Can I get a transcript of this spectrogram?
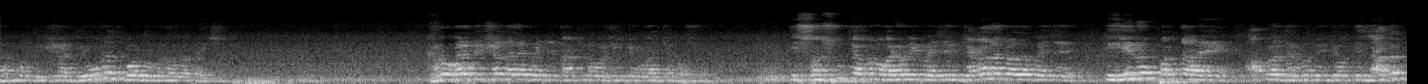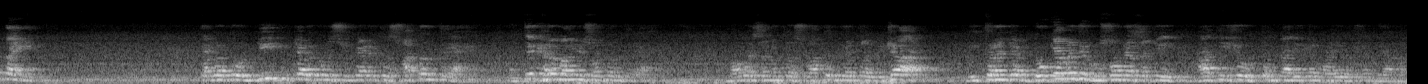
धर्मदीक्षा देऊनच बौद्ध बनवलं पाहिजे घरोघर दीक्षा झाल्या पाहिजे आठ नऊ वर्षांच्या मुलांच्या पासून. ती संस्कृती आपण वाढवली पाहिजे जगाला कळलं पाहिजे की हे लोक फक्त आहे आपला धर्म त्यांच्यावरती लादत नाही. त्याला तो नीट विचार करून स्वीकारण्याचं स्वातंत्र्य आहे. आणि ते खरं मानवी स्वातंत्र्य आहे. बाबासाहेबांचा स्वातंत्र्याचा विचार इतरांच्या डोक्यामध्ये घुसवण्यासाठी हा अतिशय उत्तम कार्यक्रम आहे लक्षात घ्यावा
